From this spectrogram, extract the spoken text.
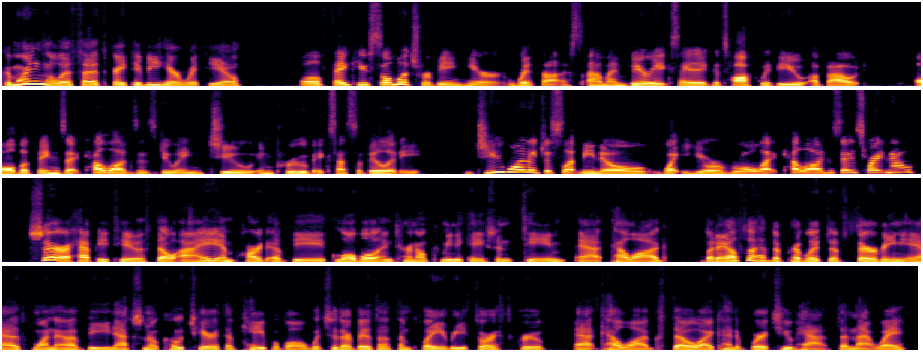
Good morning, Melissa. It's great to be here with you. Well, thank you so much for being here with us. Um, I'm very excited to talk with you about all the things that Kellogg's is doing to improve accessibility. Do you want to just let me know what your role at Kellogg's is right now? Sure, happy to. So, I am part of the global internal communications team at Kellogg. But I also have the privilege of serving as one of the national co chairs of Capable, which is our business employee resource group at Kellogg. So I kind of wear two hats in that way.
